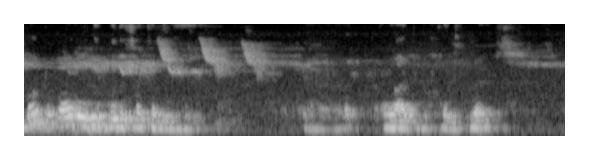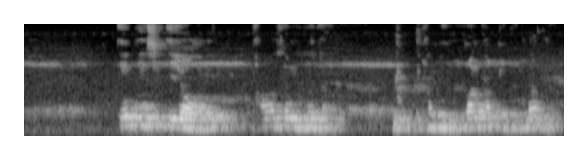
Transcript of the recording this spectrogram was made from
Not only the Buddha Sakyamuni uh, enlightenment holy place. In this eon, thousand Buddha coming one after another,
